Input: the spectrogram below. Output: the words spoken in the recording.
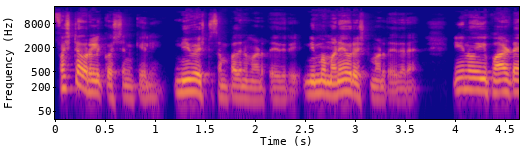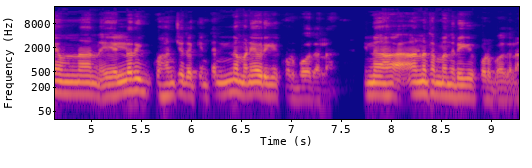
ಫಸ್ಟ್ ಅವರಲ್ಲಿ ಕ್ವಶನ್ ಕೇಳಿ ನೀವೆಷ್ಟು ಸಂಪಾದನೆ ಮಾಡ್ತಾ ಇದ್ರಿ ನಿಮ್ಮ ಮನೆಯವರು ಎಷ್ಟು ಮಾಡ್ತಾ ಇದ್ದಾರೆ? ನೀನು ಈ ಪಾರ್ಟ್ ಟೈಮ್ನ ಎಲ್ಲರಿಗೂ ಹಂಚೋದಕ್ಕಿಂತ ನಿನ್ನ ಮನೆಯವರಿಗೆ ಕೊಡ್ಬೋದಲ್ಲ, ನಿನ್ನ ಅಣ್ಣ ತಮ್ಮಂದರಿಗೆ ಕೊಡ್ಬೋದಲ್ಲ,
